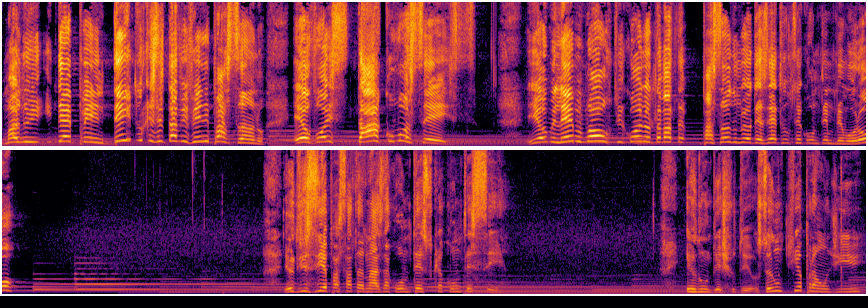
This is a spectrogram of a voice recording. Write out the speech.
Mas independente do que você está vivendo e passando, eu vou estar com vocês. E eu me lembro, irmão, que quando eu estava passando no meu deserto, não sei quanto tempo demorou. Eu dizia para Satanás: aconteça o que acontecer. Eu não deixo Deus. Eu não tinha para onde ir.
